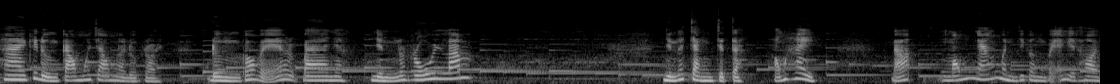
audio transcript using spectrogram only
hai cái đường cong ở trong là được rồi đừng có vẽ ba nha. Nhìn nó rối lắm. Nhìn nó chằng chịt à. Không hay. Đó móng ngắn mình chỉ cần vẽ vậy thôi.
